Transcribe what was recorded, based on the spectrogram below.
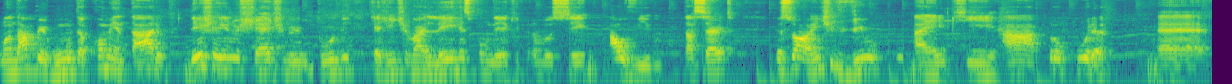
mandar pergunta, comentário, deixa aí no chat no YouTube que a gente vai ler e responder aqui para você ao vivo, tá certo? Pessoal, a gente viu aí que a procura é,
